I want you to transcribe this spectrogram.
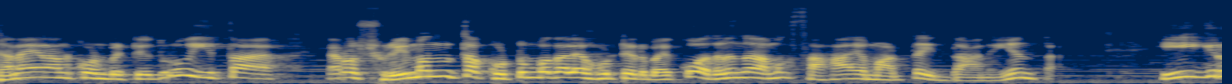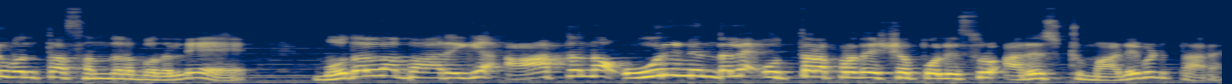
ಜನ ಏನು ಅನ್ಕೊಂಡ್ಬಿಟ್ಟಿದ್ರು, ಈತ ಯಾರೋ ಶ್ರೀಮಂತ ಕುಟುಂಬದಲ್ಲೇ ಹುಟ್ಟಿರಬೇಕು, ಅದರಿಂದ ನಮಗೆ ಸಹಾಯ ಮಾಡ್ತಾ ಇದ್ದಾನೆ ಅಂತ. ಹೀಗಿರುವಂಥ ಸಂದರ್ಭದಲ್ಲಿ ಮೊದಲ ಬಾರಿಗೆ ಆತನ ಊರಿನಿಂದಲೇ ಉತ್ತರ ಪ್ರದೇಶ ಪೊಲೀಸರು ಅರೆಸ್ಟ್ ಮಾಡಿ ಬಿಡ್ತಾರೆ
